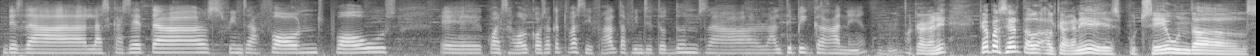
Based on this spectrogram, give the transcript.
des de les casetes fins a fonts, pous, eh, qualsevol cosa que et faci falta, fins i tot doncs, el, el típic caganer. El caganer, que per cert, el, el caganer és potser un dels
